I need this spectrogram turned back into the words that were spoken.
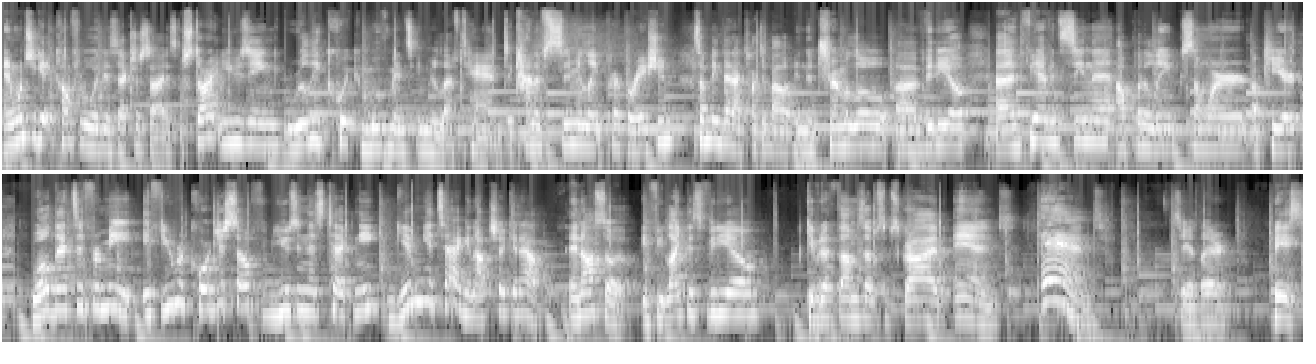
And once you get comfortable with this exercise, start using really quick movements in your left hand to kind of simulate preparation. Something that I talked about in the tremolo uh, video. Uh, if you haven't seen that, I'll put a link somewhere up here. Well, that's it for me. If you record yourself using this technique, give me a tag and I'll check it out. And also, if you like this video, give it a thumbs up, subscribe, and, and, see you later. Peace.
